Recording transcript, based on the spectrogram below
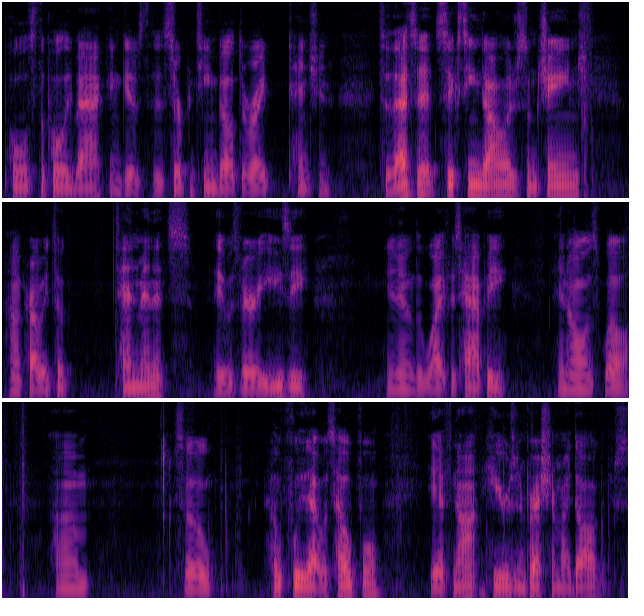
pulls the pulley back and gives the serpentine belt the right tension. So that's it. $16, some change. Uh, probably took 10 minutes it was very easy. You know, the wife is happy and all is well. Um, so hopefully that was helpful. If not, here's an impression of my dogs.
